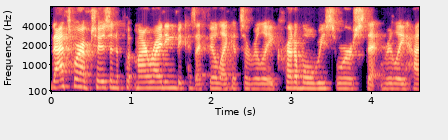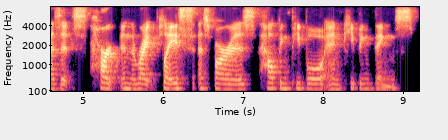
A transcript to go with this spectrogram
that's where I've chosen to put my writing because I feel like it's a really credible resource that really has its heart in the right place as far as helping people and keeping things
